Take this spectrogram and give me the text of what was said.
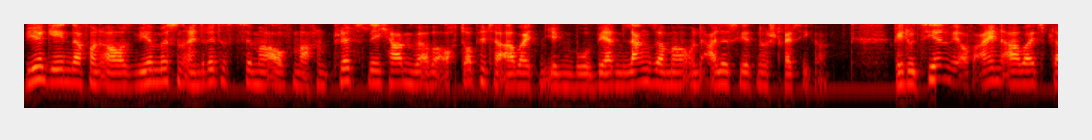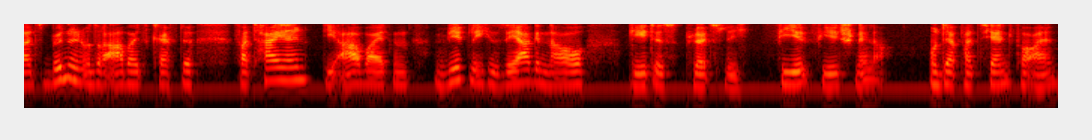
wir gehen davon aus, wir müssen ein drittes Zimmer aufmachen. Plötzlich haben wir aber auch doppelte Arbeiten irgendwo, werden langsamer und alles wird nur stressiger. Reduzieren wir auf einen Arbeitsplatz, bündeln unsere Arbeitskräfte, verteilen die Arbeiten wirklich sehr genau, geht es plötzlich viel, viel schneller. Und der Patient vor allem,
